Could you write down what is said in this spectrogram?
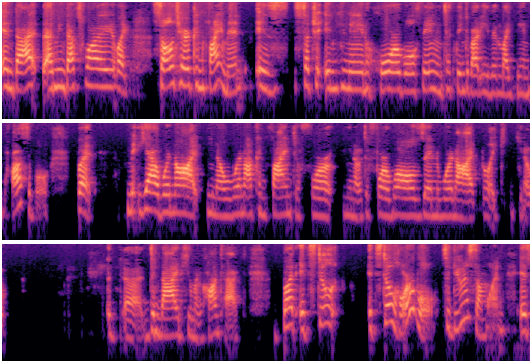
And that i mean that's why like solitary confinement is such an inhumane horrible thing to think about even like being possible but yeah we're not you know we're not confined to four you know to four walls and we're not like you know uh, denied human contact. But it's still it's still horrible to do to someone is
